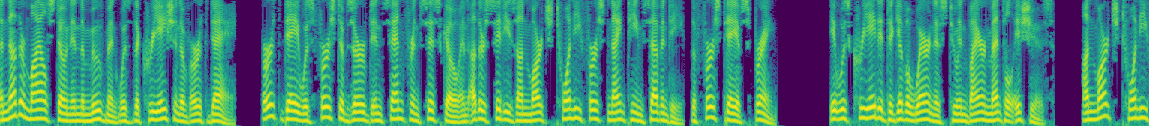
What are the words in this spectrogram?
Another milestone in the movement was the creation of Earth Day. Earth Day was first observed in San Francisco and other cities on March 21, 1970, the first day of spring. It was created to give awareness to environmental issues. On March 21,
